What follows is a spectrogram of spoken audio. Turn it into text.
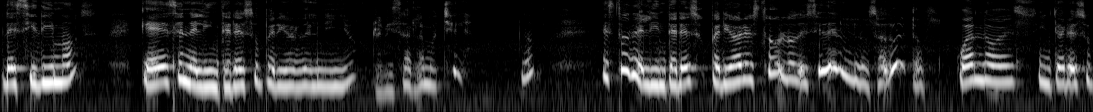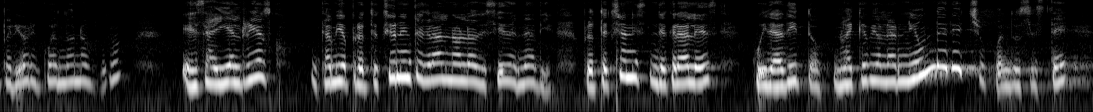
decidimos que es en el interés superior del niño revisar la mochila, ¿no? Esto del interés superior, esto lo deciden los adultos, cuándo es interés superior y cuándo no, ¿no? Es ahí el riesgo. En cambio, protección integral no lo decide nadie. Protección integral es cuidadito, no hay que violar ni un derecho cuando se esté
